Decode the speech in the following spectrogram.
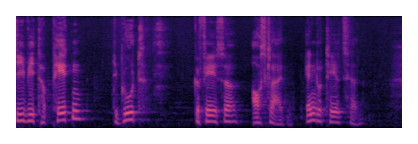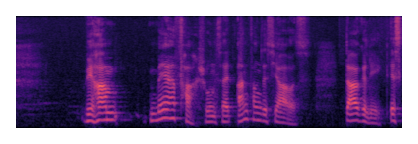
die wie Tapeten die Blutgefäße auskleiden, Endothelzellen. Wir haben mehrfach schon seit Anfang des Jahres dargelegt, es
